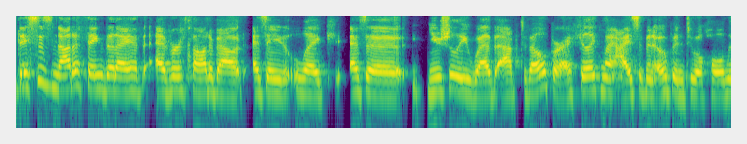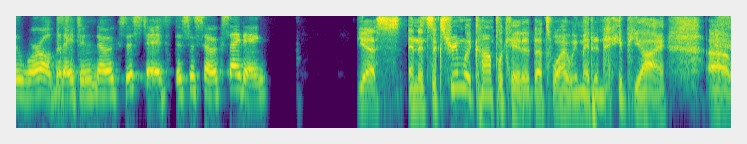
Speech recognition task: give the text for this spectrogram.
This is not a thing that I have ever thought about as a like as a usually web app developer. I feel like my eyes have been opened to a whole new world that I didn't know existed. This is so exciting. Yes, and it's extremely complicated. That's why we made an API. Um,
